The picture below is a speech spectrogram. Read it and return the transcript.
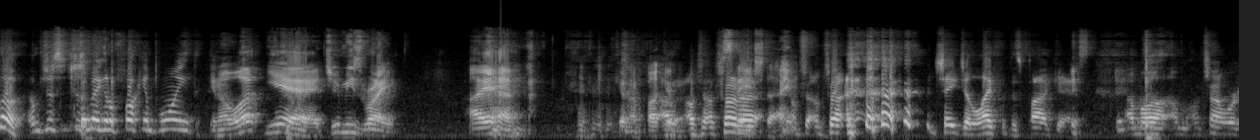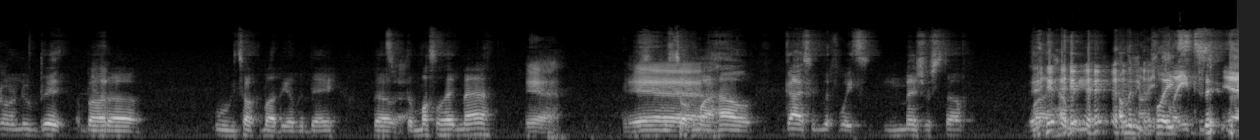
look, I'm just just making a fucking point. You know what? Yeah, Jimmy's right. I am gonna I'm, fucking I'm, I'm trying stage to. I'm, dive. try- I'm trying to change your life with this podcast. I'm, uh, I'm I'm trying to work on a new bit about uh what we talked about the other day, What's the that? the musclehead math. Yeah. yeah. he's- he's talking about how guys who lift weights measure stuff. Right, how many how many How many plates? plates? Yeah,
